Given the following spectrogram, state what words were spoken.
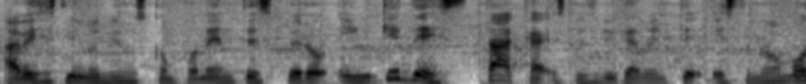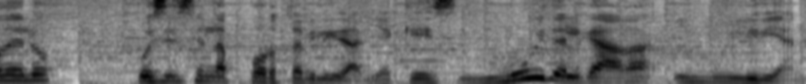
a veces tienen los mismos componentes, pero ¿en qué destaca específicamente este nuevo modelo? Pues es en la portabilidad, ya que es muy delgada y muy liviana.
